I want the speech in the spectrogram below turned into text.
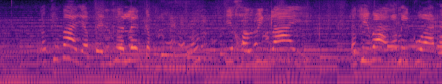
ำแล้วพี่บ้าอย่าเป็นเพื่อนเล่นกับหนู พี่คอยวิ่งไล่ แล้วพี่บ้าก็ไม่กลัวอะไร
